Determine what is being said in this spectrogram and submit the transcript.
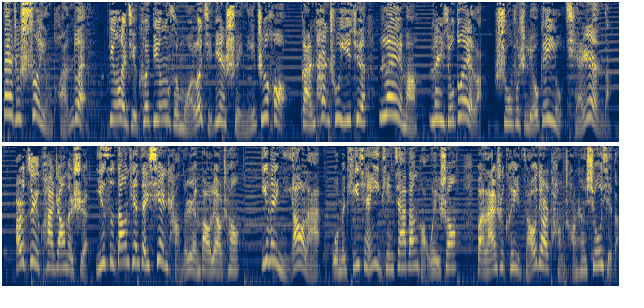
带着摄影团队，钉了几颗钉子，抹了几遍水泥之后，感叹出一句：“累吗？累就对了，舒服是留给有钱人的。”而最夸张的是，疑似当天在现场的人爆料称：“因为你要来，我们提前一天加班搞卫生，本来是可以早点躺床上休息的。”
